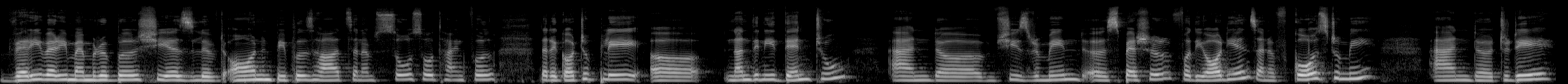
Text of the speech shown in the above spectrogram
very very memorable. She has lived on in people's hearts and i'm so so thankful that i got to play uh, nandini then too and uh, she's remained uh, special for the audience and of course to me. And uh, today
